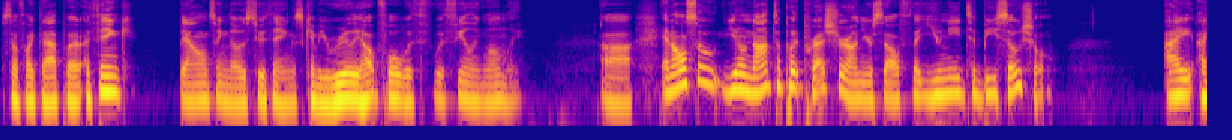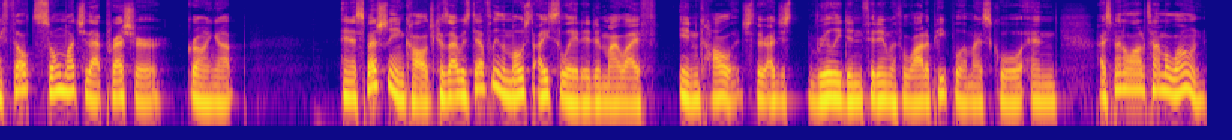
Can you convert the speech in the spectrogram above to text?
stuff like that. But I think balancing those two things can be really helpful with with feeling lonely. Uh, and also, you know, not to put pressure on yourself that you need to be social. I I felt so much of that pressure growing up, and especially in college, because I was definitely the most isolated in my life in college. There, I just really didn't fit in with a lot of people at my school, and I spent a lot of time alone.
